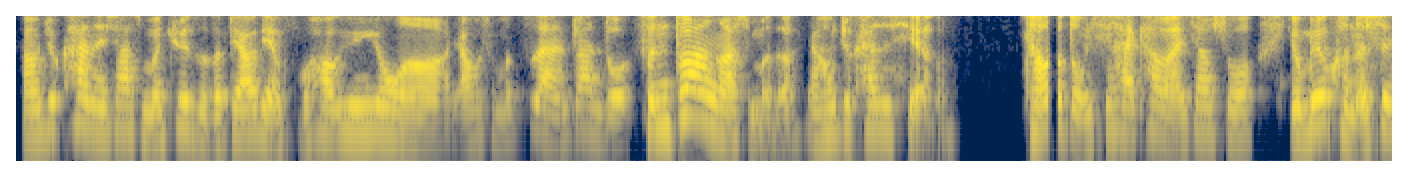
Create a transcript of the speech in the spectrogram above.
然后就看了一下什么句子的标点符号运用啊，然后什么自然段落分段啊什么的，然后就开始写了。然后董卿还开玩笑说，有没有可能是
